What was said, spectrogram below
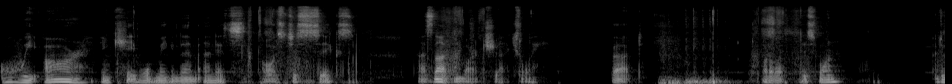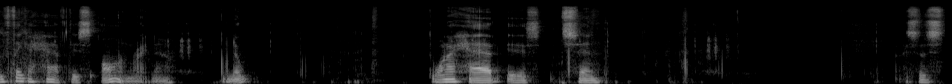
Oh, we are incapable of making them. And it's, oh, it's just six. That's not much, actually. But, what about this one? I do think I have this on right now. Nope. The one I have is 10. This is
